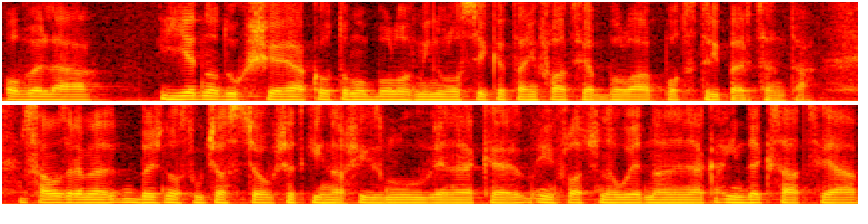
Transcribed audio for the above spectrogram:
oveľa jednoduchšie, ako tomu bolo v minulosti, keď tá inflácia bola pod 3% Samozrejme, bežnou súčasťou všetkých našich zmluv je nejaké inflačné ujednanie, nejaká indexácia,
